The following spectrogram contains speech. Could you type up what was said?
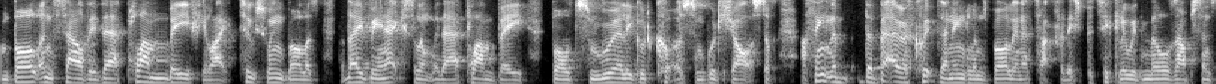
And and Southee, their plan B, if you like, two swing bowlers, but they've been excellent with their plan B, bowled some really good cutters, some good short stuff. I think they're, they're better equipped than England's bowling attack for this, particularly with Mills' absence.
